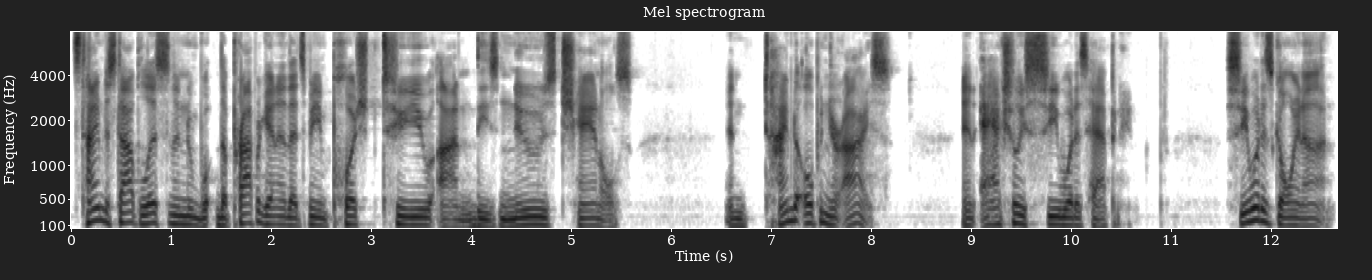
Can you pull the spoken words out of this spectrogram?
It's time to stop listening to the propaganda that's being pushed to you on these news channels and time to open your eyes and actually see what is happening. See what is going on.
